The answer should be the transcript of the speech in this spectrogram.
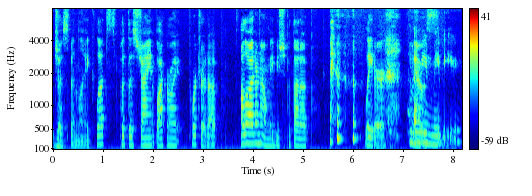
just been like, let's put this giant black and white portrait up. Although I don't know, maybe she put that up later. I mean, maybe.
